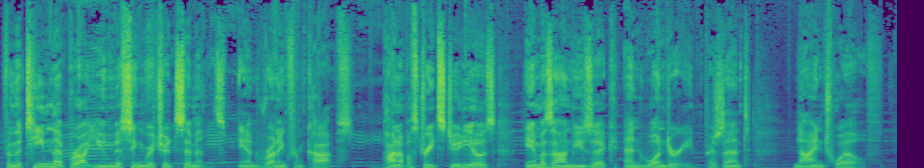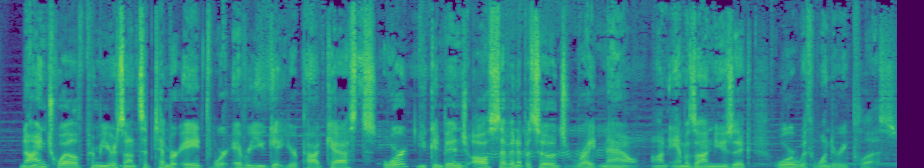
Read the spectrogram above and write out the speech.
From the team that brought you Missing Richard Simmons and Running from Cops, Pineapple Street Studios, Amazon Music, and Wondery present 912. 912 premieres on September 8th wherever you get your podcasts, or you can binge all seven episodes right now on Amazon Music or with Wondery Plus.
